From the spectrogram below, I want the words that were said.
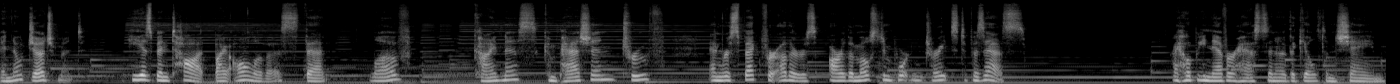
and no judgment. He has been taught by all of us that love, kindness, compassion, truth, and respect for others are the most important traits to possess. I hope he never has to know the guilt and shame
